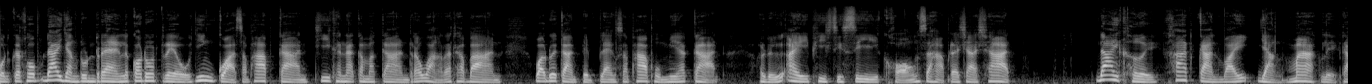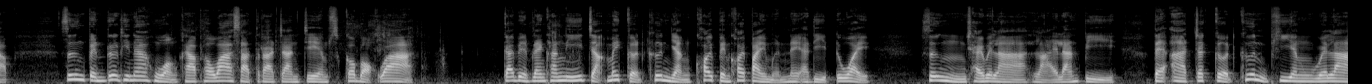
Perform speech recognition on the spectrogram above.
ผลกระทบได้อย่างรุนแรงและก็รวดเร็ว ยิ่งกว่าสภาพการที่คณะกรรมการระหว่างรัฐบาล ว่าด้วยการเปลี่ยนแปลงสภาพภูมิอากาศ หรือ IPCC ของสหประชาชาติ ได้เคยคาดการไว้อย่างมากเลยครับ ซึ่งเป็นเรื่องที่น่าห่วงครับ เพราะว่าศาสตราจารย์เจมส์ก็บอกว่า การเปลี่ยนแปลงครั้งนี้จะไม่เกิดขึ้นอย่างค่อยเป็นค่อยไปเหมือนในอดีตด้วย ซึ่งใช้เวลาหลายล้านปี แต่อาจจะเกิดขึ้นเพียงเวลา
